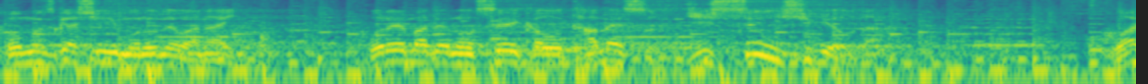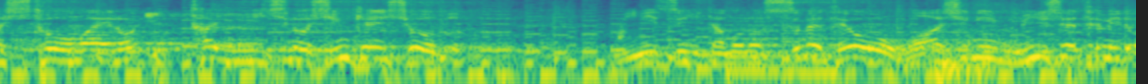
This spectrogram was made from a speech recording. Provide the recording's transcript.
小難しいものではない。これまでの成果を試す実践修行だわしとお前の1対1の真剣勝負。身についたもの全てをわしに見せてみろ。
